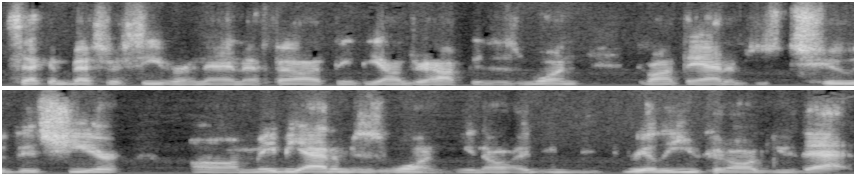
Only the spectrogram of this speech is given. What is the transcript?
second best receiver in the NFL. I think DeAndre Hopkins is one. Devontae Adams is two this year. Um, maybe Adams is one. You know, really, you could argue that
